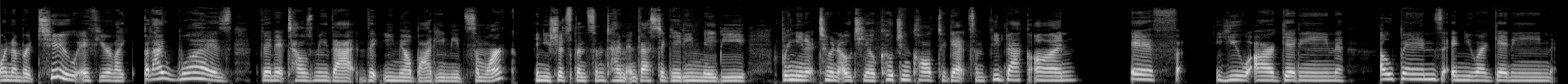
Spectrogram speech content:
Or number two, if you're like, but I was, then it tells me that the email body needs some work and you should spend some time investigating, maybe bringing it to an OTO coaching call to get some feedback on. If you are getting opens and you are getting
